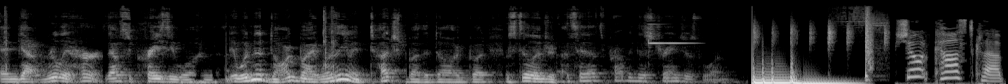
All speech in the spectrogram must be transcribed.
and got really hurt. That was a crazy one. It wasn't a dog bite, wasn't even touched by the dog, but was still injured. I'd say that's probably the strangest one. Short Cast Club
